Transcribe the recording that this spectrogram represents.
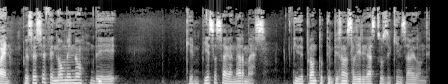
Bueno, pues ese fenómeno de que empiezas a ganar más y de pronto te empiezan a salir gastos de quién sabe dónde.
